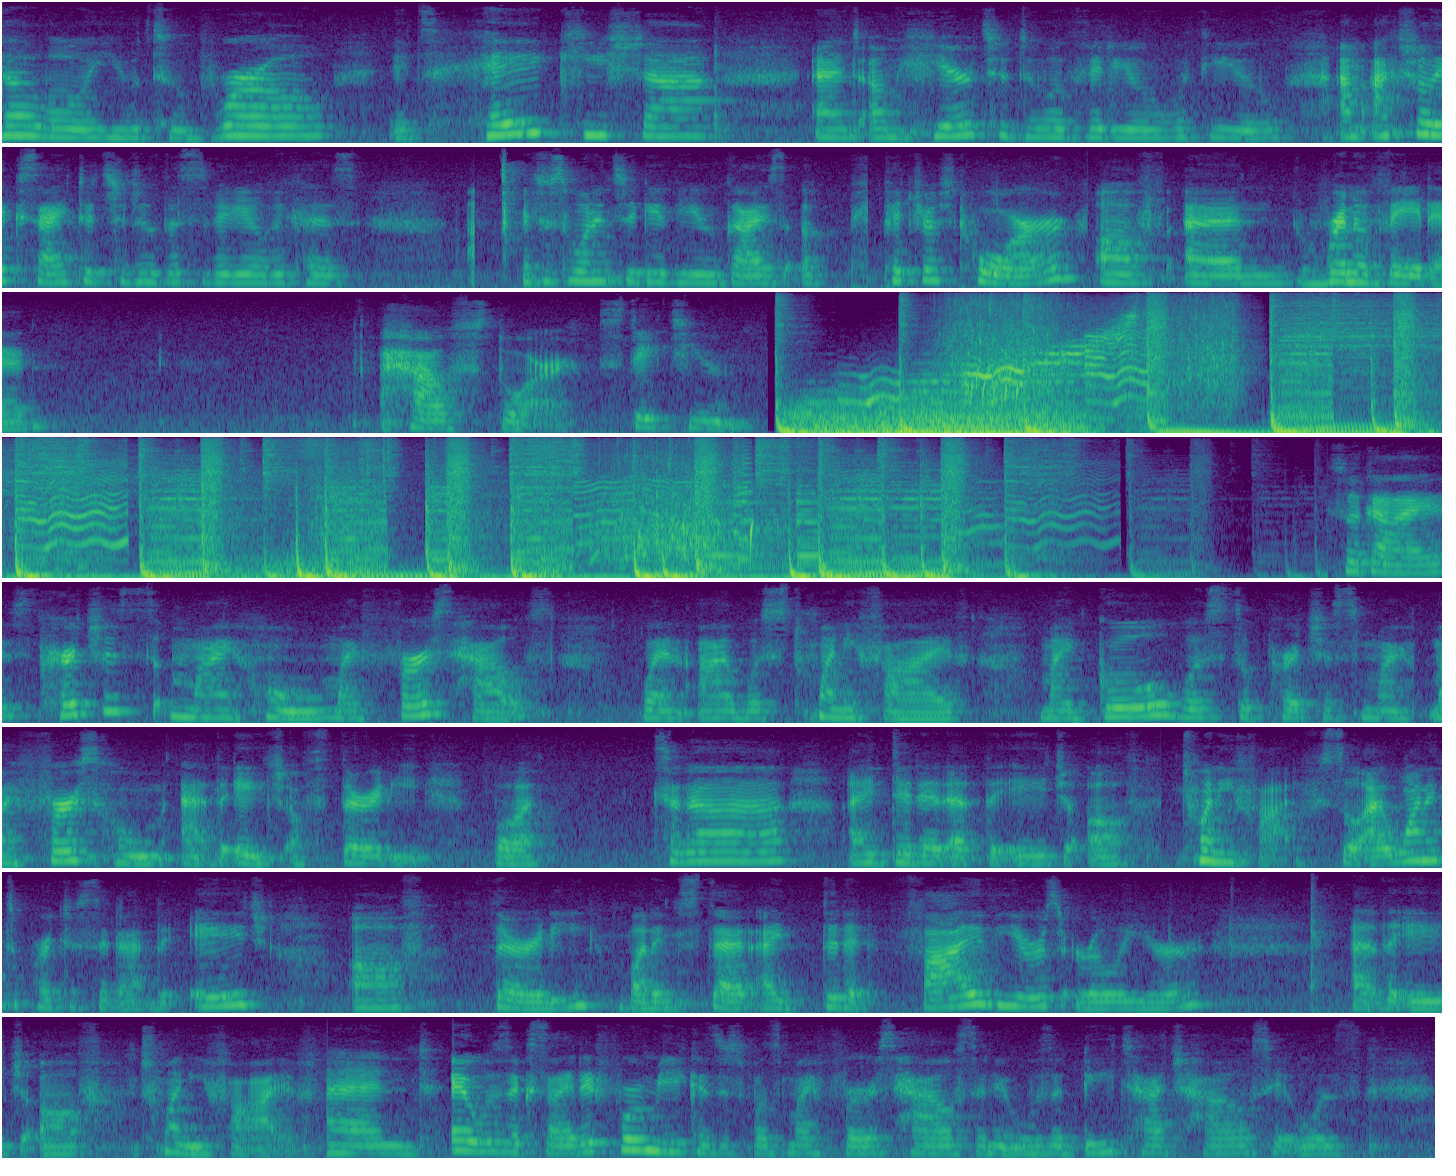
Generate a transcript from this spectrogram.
Hello YouTube world, it's Hey Keisha and I'm here to do a video with you. I'm actually excited to do this video because I just wanted to give you guys a picture tour of an renovated house tour. Stay tuned. So guys, purchased my home, my first house when I was 25. My goal was to purchase my, my first home at the age of 30, but ta-da, I did it at the age of 25. So I wanted to purchase it at the age of 30, but instead I did it five years earlier at the age of 25 and it was excited for me because this was my first house and it was a detached house. It was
